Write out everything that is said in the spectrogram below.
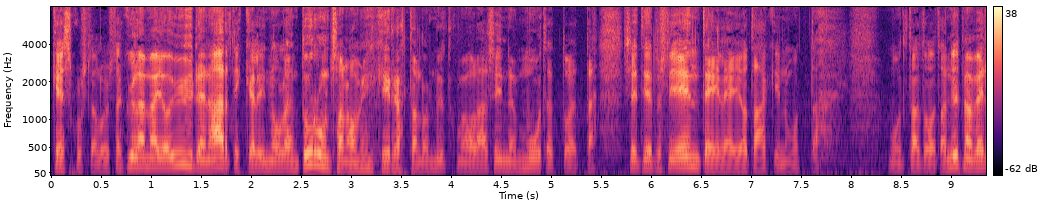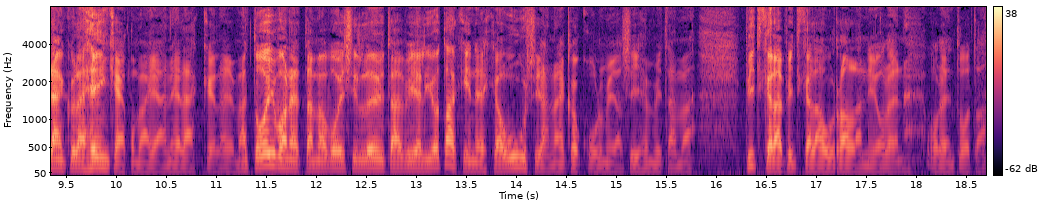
keskusteluista. Kyllä mä jo yhden artikkelin olen Turun Sanomiin kirjoittanut nyt, kun me ollaan sinne muutettu, että se tietysti enteilee jotakin, mutta, mutta tuota, nyt mä vedän kyllä henkeä, kun mä jään eläkkeelle. Ja mä toivon, että mä voisin löytää vielä jotakin ehkä uusia näkökulmia siihen, mitä mä pitkällä pitkällä urallani olen, olen tuota,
